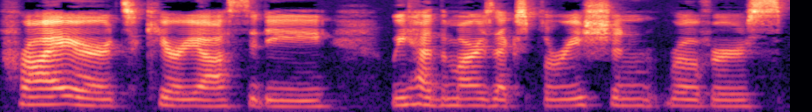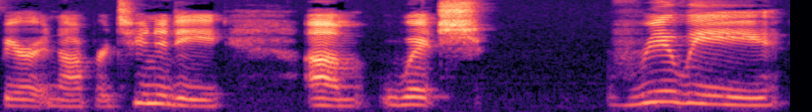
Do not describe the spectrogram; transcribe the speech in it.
prior to Curiosity, we had the Mars exploration rovers Spirit and Opportunity, um, which really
